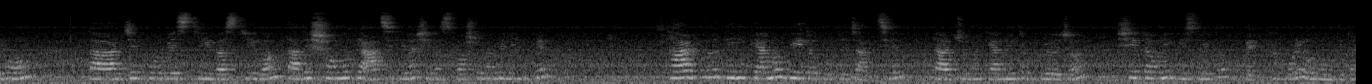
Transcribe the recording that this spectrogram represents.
এবং তার যে পূর্বের স্ত্রী বা স্ত্রীগণ তাদের সম্মতি আছে কিনা সেটা স্পষ্টভাবে লিখবেন। থার্ড হলো তিনি কেন বিয়েটা করতে চাচ্ছেন, তার জন্য কেন এটা প্রয়োজন, সেটা উনি বিস্তারিত ব্যাখ্যা করে অনুমতিটা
